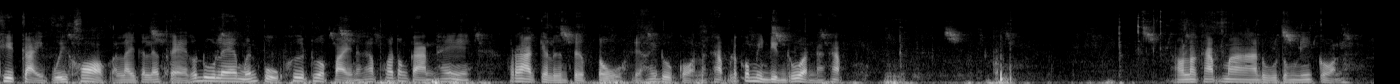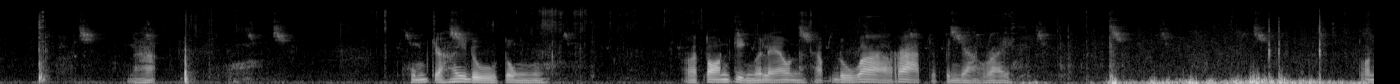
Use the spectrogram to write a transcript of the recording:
ขี้ไก่ปุ๋ยคอกอะไรก็แล้ว แต่ก็ดูแลเหมือนปลูกพืชทั่วไปนะครับ เพราะต้องการให้รากเจริญเติบโต เดี๋ยวให้ดูก่อนนะครับ แล้วก็มีดินร่วนนะครับ เอาละครับมาดูตรงนี้ก่อนนะฮะ ผมจะให้ดูตรงอตอนกิ่งไว้แล้วนะครับ ดูว่ารากจะเป็นอย่างไร ตอน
